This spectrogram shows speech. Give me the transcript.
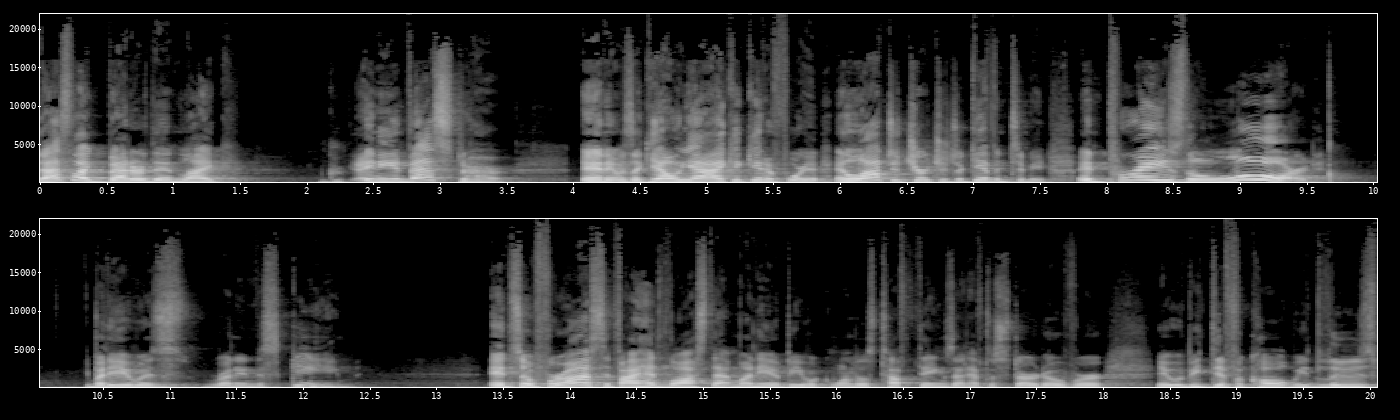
that's like better than like any investor. And it was like, yeah, oh, yeah, I could get it for you. And lots of churches are given to me. And praise the Lord. But he was running the scheme. And so for us, if I had lost that money, it would be one of those tough things. I'd have to start over. It would be difficult. We'd lose,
